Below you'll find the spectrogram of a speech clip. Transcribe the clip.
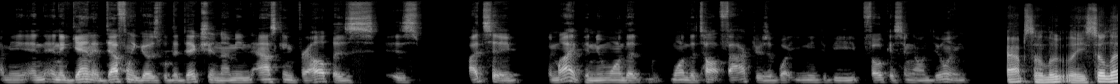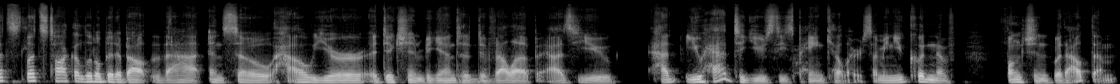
I mean, and, and again, it definitely goes with addiction. I mean, asking for help is, is I'd say, in my opinion, one of the, one of the top factors of what you need to be focusing on doing. Absolutely. So let's let's talk a little bit about that and so how your addiction began to develop as you had you had to use these painkillers. I mean, you couldn't have functioned without them.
